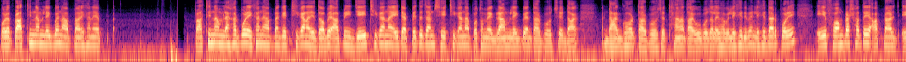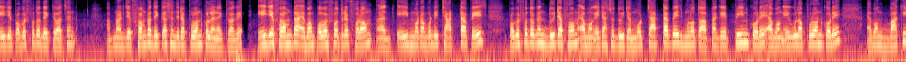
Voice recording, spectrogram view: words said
পরে প্রার্থীর নাম লিখবেন। আপনার এখানে প্রার্থীর নাম লেখার পরে এখানে আপনাকে ঠিকানা দিতে হবে। আপনি যেই ঠিকানা এটা পেতে চান, সেই ঠিকানা প্রথমে গ্রাম লিখবেন, তারপর হচ্ছে ডাক ডাকঘর, তারপর হচ্ছে থানা, তার উপজেলা এভাবে লিখে দেবেন। লিখে দেওয়ার পরে এই ফর্মটার সাথে আপনার এই যে প্রবেশপত্র দেখতে পাচ্ছেন, আপনার যে ফর্মটা দেখতে পাচ্ছেন, যেটা পূরণ করলেন একটু আগে এই যে ফর্মটা এবং প্রবেশপত্রের ফর্ম এই মোটামুটি চারটা পেজ, প্রবেশপত্র কিন্তু দুইটা ফর্ম এবং এটা হচ্ছে দুইটা। মোট চারটা পেজ মূলত আপনাকে প্রিন্ট করে এবং এগুলো পূরণ করে এবং বাকি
